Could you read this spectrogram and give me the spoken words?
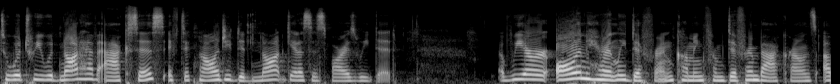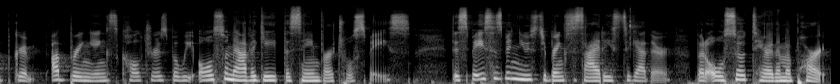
to which we would not have access if technology did not get us as far as we did. We are all inherently different, coming from different backgrounds, upbringings, cultures, but we also navigate the same virtual space. The space has been used to bring societies together, but also tear them apart.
